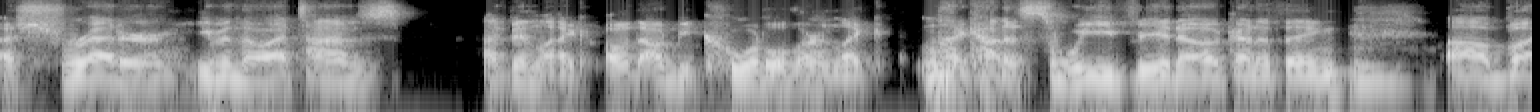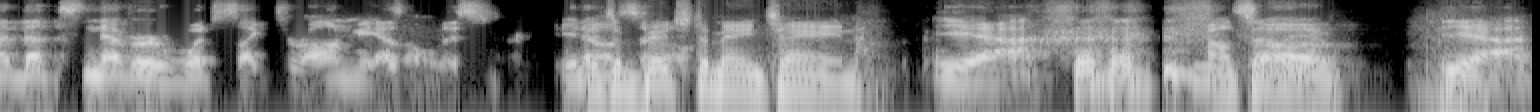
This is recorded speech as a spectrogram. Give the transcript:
a shredder even though at times i've been like oh that would be cool to learn like like how to sweep you know kind of thing. Uh, but that's never what's like drawn me as a listener you know it's a so, bitch to maintain. Yeah I'll So, tell you. yeah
